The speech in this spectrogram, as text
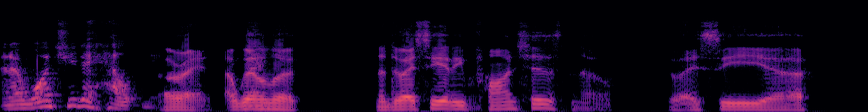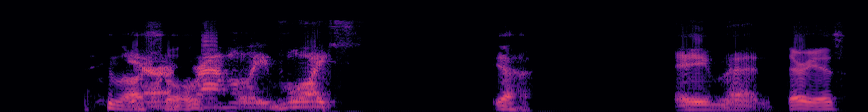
and I want you to help me. All right, I'm gonna look. Now, do I see any paunches? No. Do I see uh lost Your souls? gravelly voice. Yeah. Amen. There he is.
